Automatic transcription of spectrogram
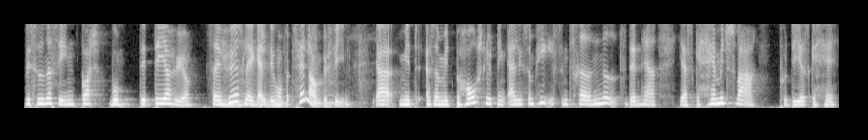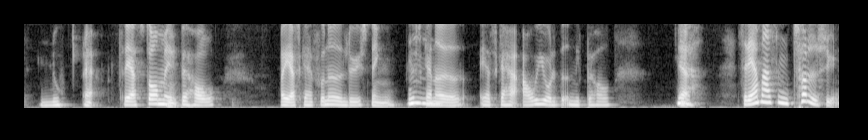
ved siden af scenen, godt, vum, det er det, jeg hører. Så jeg hører slet ikke alt det, hun fortæller om buffeten. Jeg, mit, altså, mit behovslytning er ligesom helt centreret ned til den her, jeg skal have mit svar på det, jeg skal have nu. ja. Så jeg står med et behov, og jeg skal have fundet løsningen. Jeg skal, have noget, jeg skal have afhjulpet mit behov. Ja. Så det er meget sådan en tunnelsyn,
